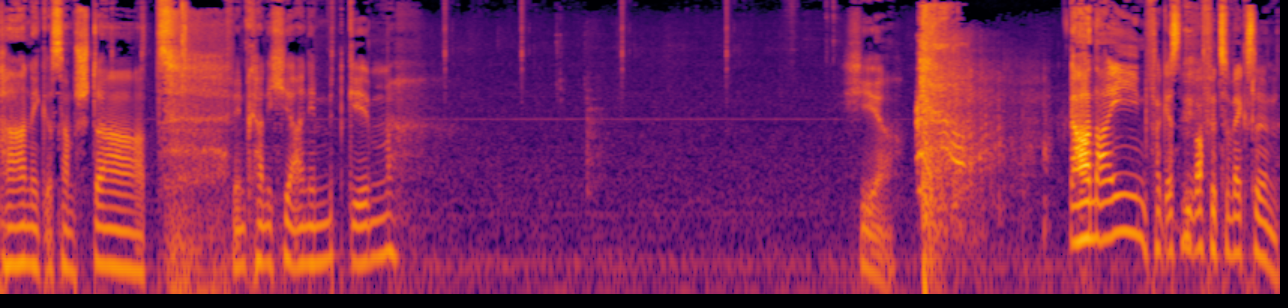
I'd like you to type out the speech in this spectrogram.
Panik ist am Start. Wem kann ich hier eine mitgeben? Hier. Ah nein, vergessen die Waffe zu wechseln.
